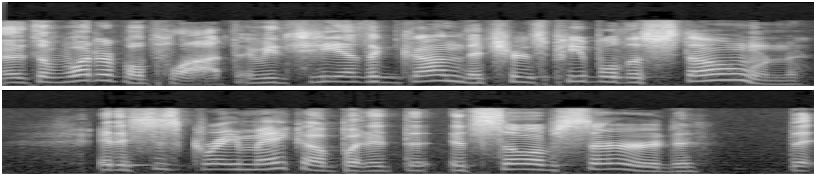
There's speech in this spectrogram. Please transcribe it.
it's a wonderful plot. I mean, she has a gun that turns people to stone. It is just great makeup, but it it's so absurd that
